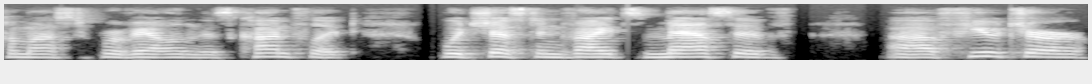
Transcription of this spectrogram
hamas to prevail in this conflict which just invites massive uh, future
